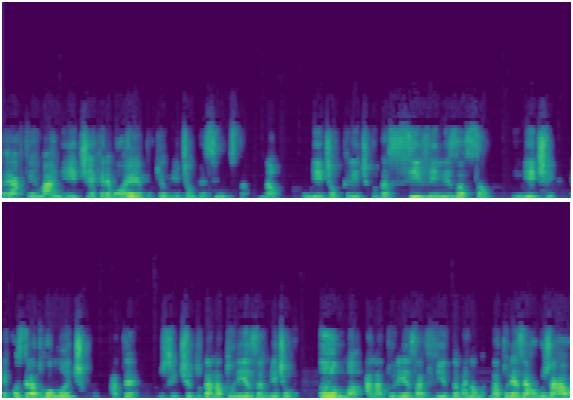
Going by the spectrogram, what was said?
é, afirmar Nietzsche é querer morrer, porque o Nietzsche é um pessimista. Não. O Nietzsche é um crítico da civilização. Nietzsche é considerado romântico, até, no sentido da natureza. Nietzsche ama a natureza, a vida, mas não, natureza é algo já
